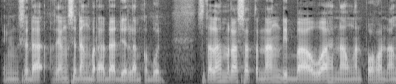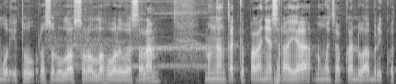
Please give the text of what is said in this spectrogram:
yang sedang, yang sedang berada di dalam kebun. Setelah merasa tenang di bawah naungan pohon anggur itu, Rasulullah Shallallahu Alaihi Wasallam mengangkat kepalanya seraya mengucapkan doa berikut.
